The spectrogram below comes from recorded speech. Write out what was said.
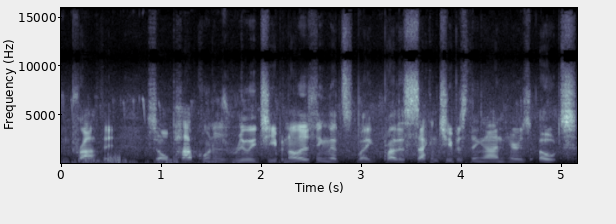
in profit. So popcorn is really cheap. Another thing that's like probably the second cheapest thing on here is oats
